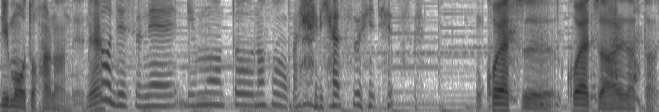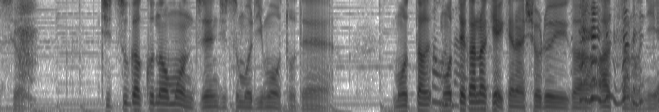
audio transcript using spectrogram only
リモート派なんだよね。そうですね。リモートの方がやりやすいです。こやつこやつはあれだったんですよ 実学のもん前日もリモートで持った持ってかなきゃいけない書類があったのに。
